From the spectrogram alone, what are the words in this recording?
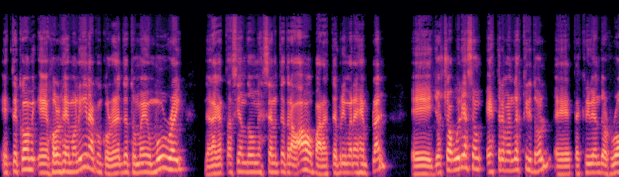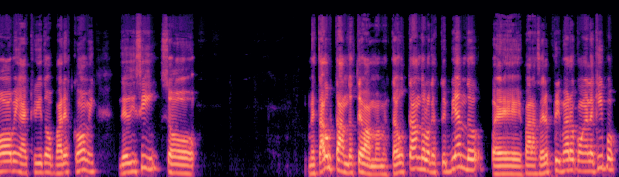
este cómic, es Jorge Molina, con colores de Tomeo Murray, de la que está haciendo un excelente trabajo para este primer ejemplar. Eh, Joshua Williamson es tremendo escritor, eh, está escribiendo Robin, ha escrito varios cómics de DC, so me está gustando este Batman, me está gustando lo que estoy viendo, para ser el primero con el equipo,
